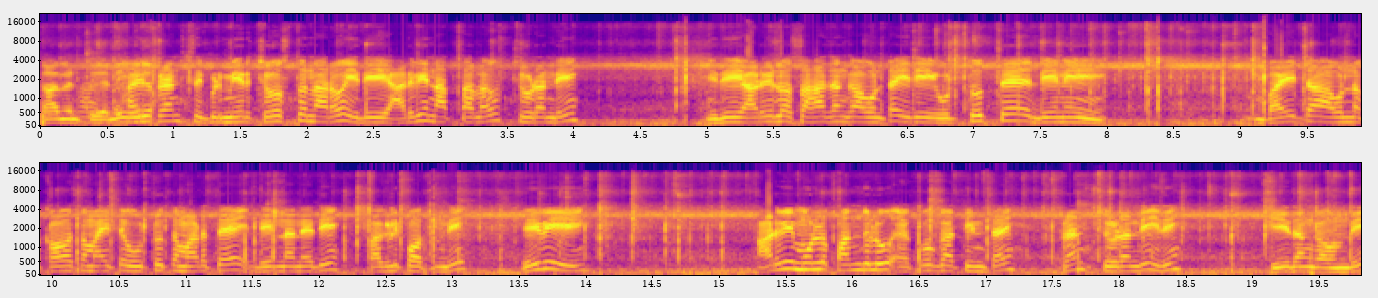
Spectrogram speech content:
కామెంట్ చేయండి. ఫ్రెండ్స్ ఇప్పుడు మీరు చూస్తున్నారు ఇది అడవి నత్తలు. చూడండి. ఇది అడవిలో సహజంగా ఉంటాయి. ఇది ఉట్టుతే దీని బయట ఉన్న కవసం అయితే ఉట్టుత మడితే దీన్ని అనేది పగిలిపోతుంది. ఇవి అడవి ముళ్ళు పందులు ఎక్కువగా తింటాయి. ఫ్రెండ్స్ చూడండి ఇది ఈ విధంగా ఉంది.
